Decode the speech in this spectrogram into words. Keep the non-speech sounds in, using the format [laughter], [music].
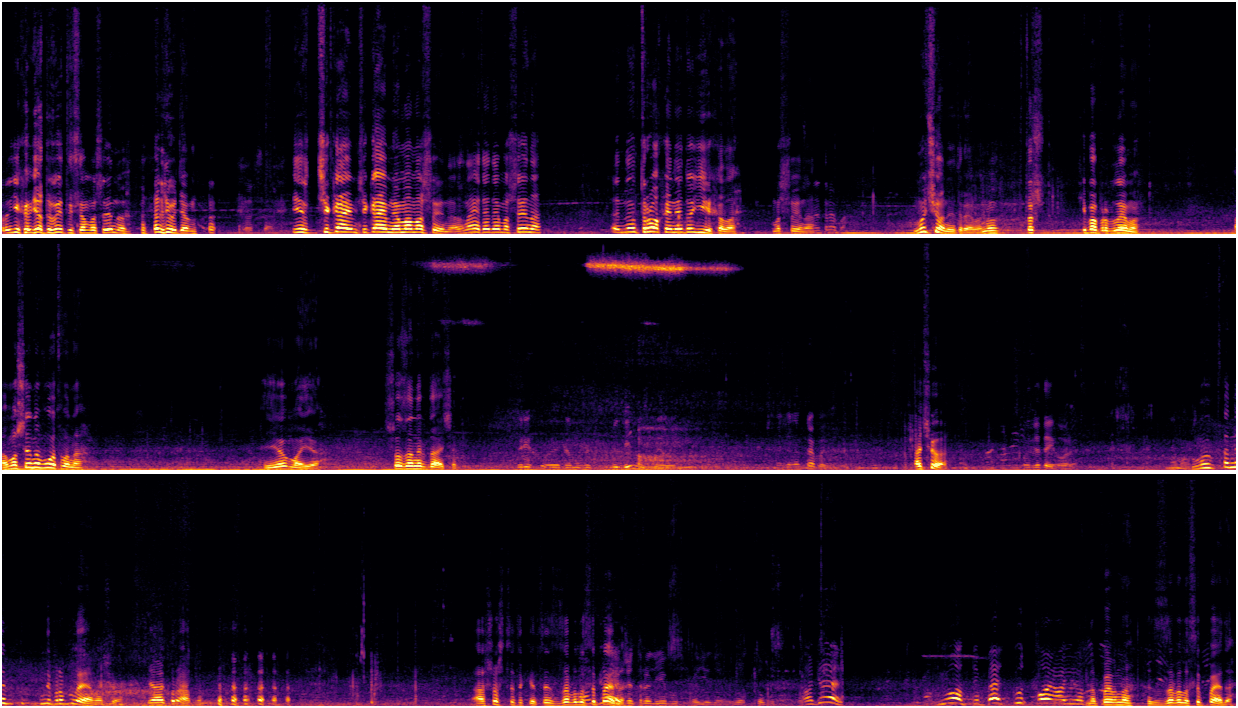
Приїхав я дивитися машину [laughs] людям. І чекаємо, чекаємо, нема машини. А знаєте, де машина? Ну, трохи не доїхала машина. Не треба. Ну чого не треба? Ну, то ж хіба проблема? А машина от вона. Йо-моє. Що за невдача? Е, там уже людину збили. Може не треба А у людей говорить. Не можна. Ну, це не, не проблема, що. Я акуратно. А що ж це таке? Це за велосипеда. Вже тролейбус проїде, автобус. Агент! Йоп, ти без тут поїхав. Напевно, за велосипеда.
